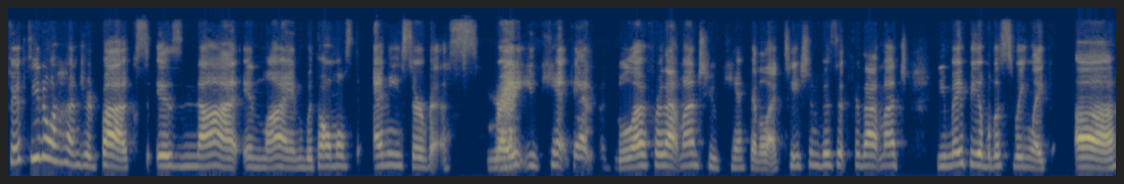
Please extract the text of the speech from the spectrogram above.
50 to 100 bucks is not in line with almost any service, right? Right. You can't get a doula for that much, you can't get a lactation visit for that much. You might be able to swing like a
